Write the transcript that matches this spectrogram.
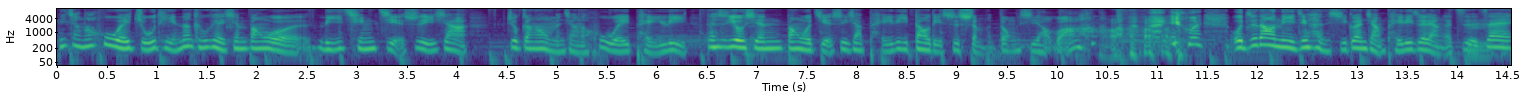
你讲到互为主体，那可不可以先帮我厘清解释一下？就刚刚我们讲的互为培力，但是又先帮我解释一下培力到底是什么东西，好不好？因为我知道你已经很习惯讲培力这两个字，嗯、在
